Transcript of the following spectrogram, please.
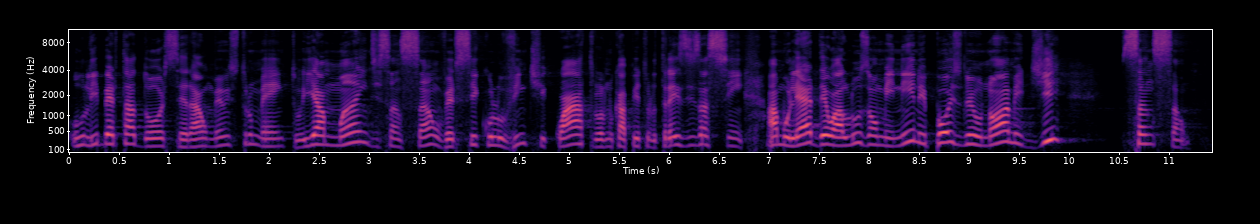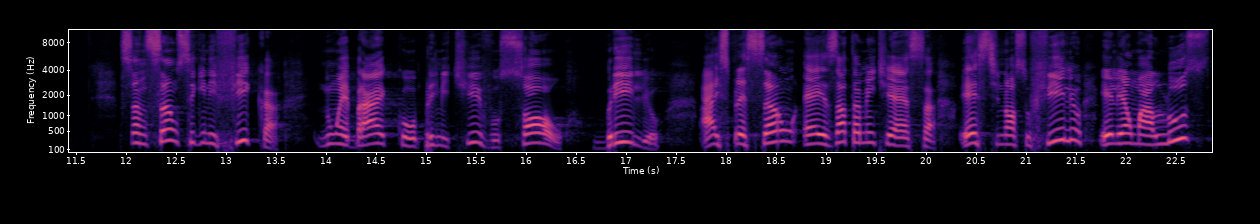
o libertador, será o meu instrumento. E a mãe de Sansão, versículo 24, no capítulo 3, diz assim: A mulher deu à luz a um menino e pôs-lhe o nome de Sansão. Sansão significa num hebraico primitivo, sol, brilho. A expressão é exatamente essa. Este nosso filho, ele é uma luz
